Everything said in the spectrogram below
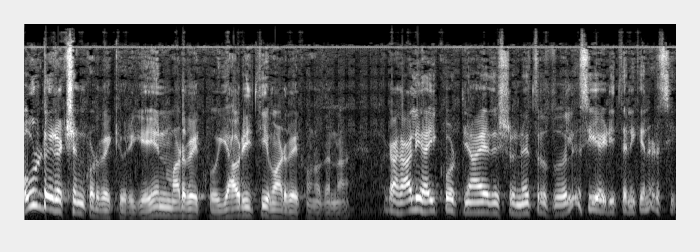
ಅವ್ರು ಡೈರೆಕ್ಷನ್ ಕೊಡಬೇಕು ಇವರಿಗೆ, ಏನು ಮಾಡಬೇಕು, ಯಾವ ರೀತಿ ಮಾಡಬೇಕು ಅನ್ನೋದನ್ನು. ಹಾಗಾಗಿ ಹಾಲಿ ಹೈಕೋರ್ಟ್ ನ್ಯಾಯಾಧೀಶರ ನೇತೃತ್ವದಲ್ಲಿ ಸಿ ಐ ಡಿ ತನಿಖೆ ನಡೆಸಿ.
